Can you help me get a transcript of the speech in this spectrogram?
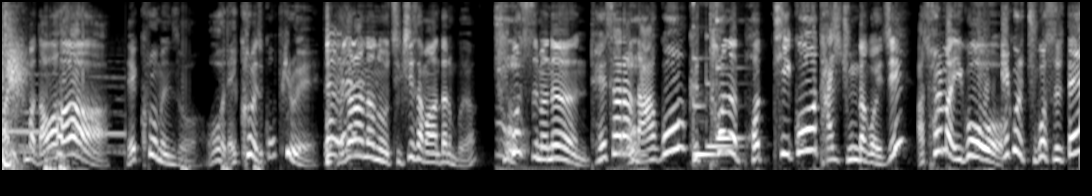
아니 그만 나와 네크로맨서 어 네크로맨서 꼭 필요해 되살아난 후 즉시 사망한다는 뭐야? 죽었으면은 되살아나고 그 턴을 버티고 다시 죽는다는 거지? 아 설마 이거 해골이 죽었을 때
